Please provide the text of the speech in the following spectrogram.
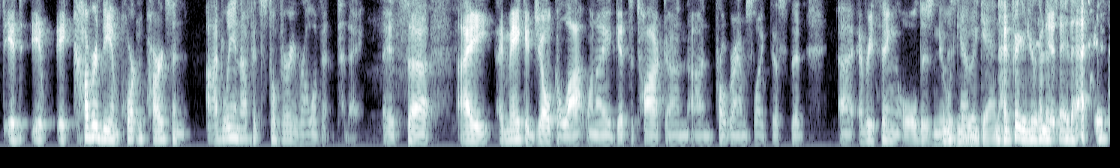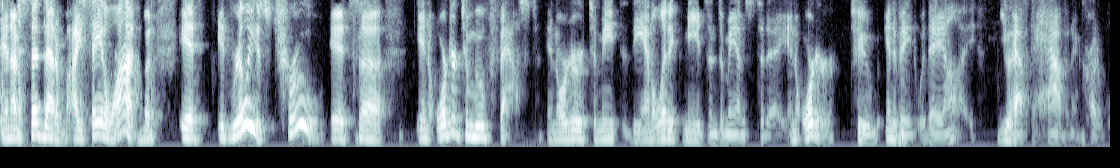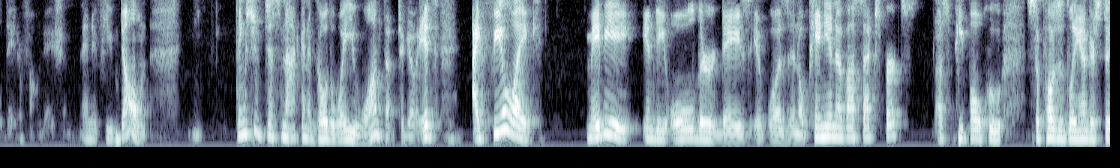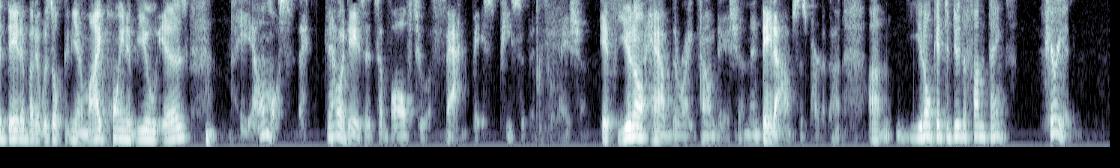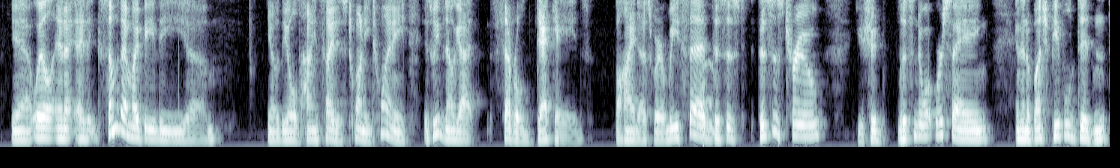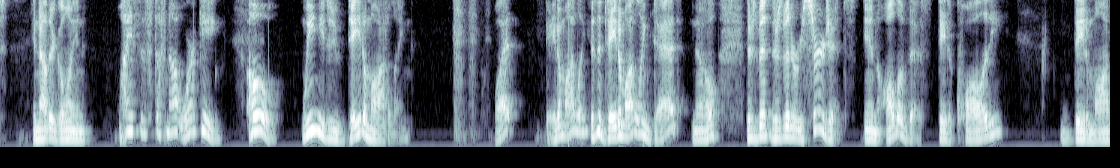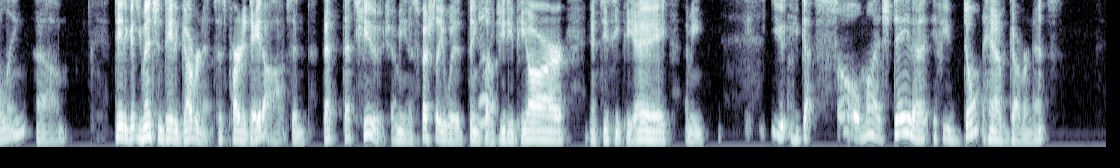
it, it, it covered the important parts. And oddly enough, it's still very relevant today. It's, uh, I, I make a joke a lot when I get to talk on, on programs like this that uh, everything old is new again. New again. I figured you were going to say that. it, and I've said that. I say it a lot, but it it really is true. It's uh, in order to move fast, in order to meet the analytic needs and demands today, in order to innovate with AI, you have to have an incredible data foundation. And if you don't, things are just not going to go the way you want them to go. It's I feel like maybe in the older days it was an opinion of us experts us people who supposedly understood data, but it was, you know, my point of view is almost nowadays it's evolved to a fact based piece of information. If you don't have the right foundation, and data ops is part of that, um, you don't get to do the fun things, period. Yeah, well, and I, I think some of that might be the, um, you know, the old hindsight is twenty twenty. Is we've now got several decades behind us where we said this is this is true. You should listen to what we're saying, and then a bunch of people didn't, and now they're going, "Why is this stuff not working?" Oh, we need to do data modeling. what? Data modeling? Isn't data modeling dead? No. There's been there's been a resurgence in all of this. Data quality, data modeling, um, data. You mentioned data governance as part of data ops, and that that's huge. I mean, especially with things yeah. like GDPR and CCPA. I mean, you you got so much data. If you don't have governance,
